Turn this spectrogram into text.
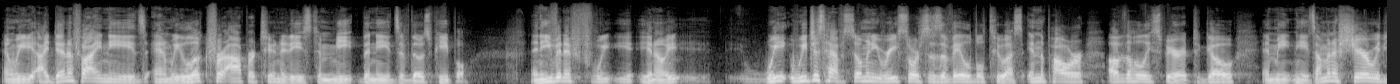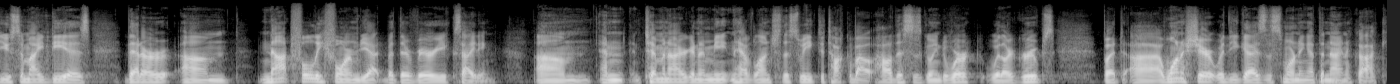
and we identify needs and we look for opportunities to meet the needs of those people. And even if we, you know, we, we just have so many resources available to us in the power of the Holy Spirit to go and meet needs. I'm going to share with you some ideas that are um, not fully formed yet, but they're very exciting. Um, and Tim and I are going to meet and have lunch this week to talk about how this is going to work with our groups. But uh, I want to share it with you guys this morning at the 9 o'clock.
